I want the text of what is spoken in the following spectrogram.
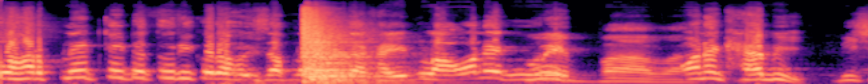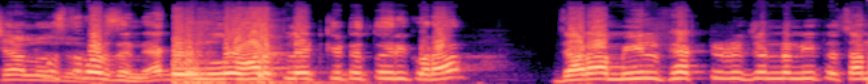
লোহার প্লেট কেটে তৈরি করা হয়েছে আপনাদের দেখাই। এগুলা অনেক অনেক হেভি বিশাল বুঝতে পারছেন? একদম লোহার প্লেট কেটে তৈরি করা। যারা মিল ফ্যাক্টরির জন্য নিতে চান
